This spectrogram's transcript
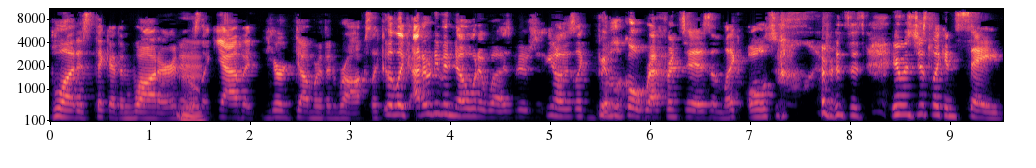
blood is thicker than water. And it was Mm. like, yeah, but you're dumber than rocks. Like, like I don't even know what it was, but it was, you know, there's like biblical references and like old school references. It was just like insane.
